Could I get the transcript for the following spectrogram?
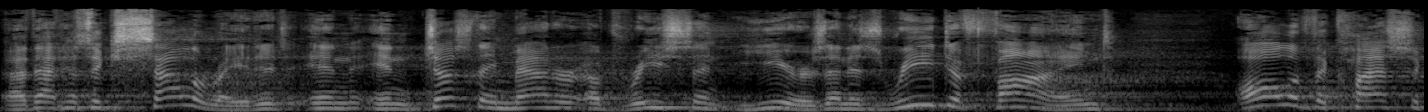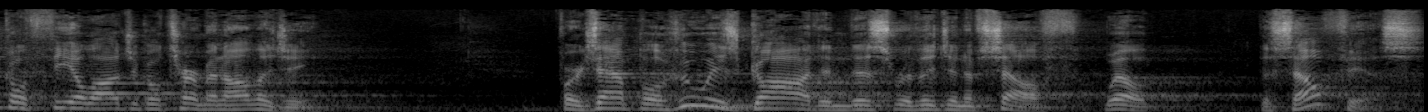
uh, that has accelerated in, in just a matter of recent years and has redefined all of the classical theological terminology. For example, who is God in this religion of self? Well, the self is.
